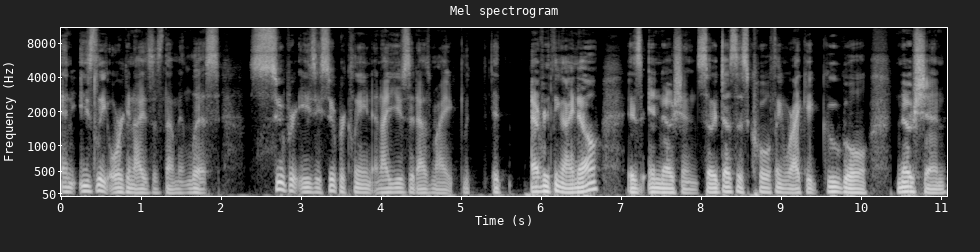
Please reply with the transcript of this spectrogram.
and easily organizes them in lists. Super easy, super clean, and I use it as my it everything I know is in Notion. So it does this cool thing where I could Google Notion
